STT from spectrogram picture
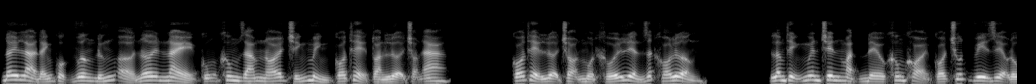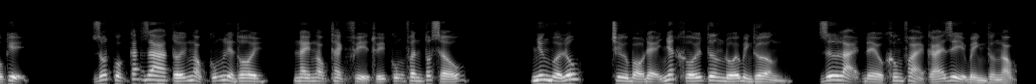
Đây là đánh cuộc vương đứng ở nơi này cũng không dám nói chính mình có thể toàn lựa chọn A. Có thể lựa chọn một khối liền rất khó lường. Lâm Thịnh Nguyên trên mặt đều không khỏi có chút vi diệu đấu kỵ. Rốt cuộc cắt ra tới ngọc cũng liền thôi, này ngọc thạch phỉ thúy cũng phân tốt xấu. Nhưng vừa lúc, trừ bỏ đệ nhất khối tương đối bình thường, dư lại đều không phải cái gì bình thường ngọc.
